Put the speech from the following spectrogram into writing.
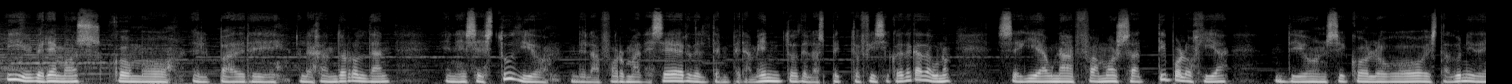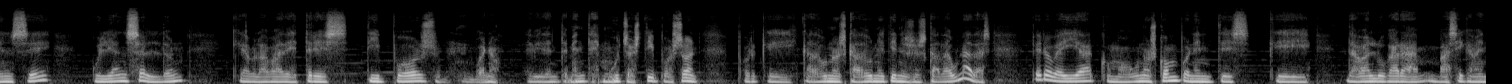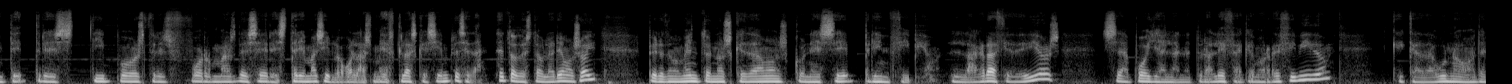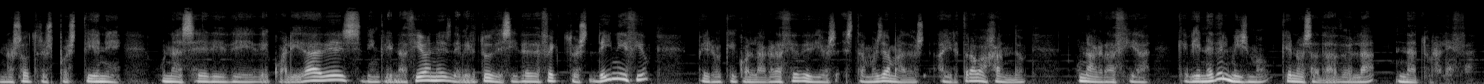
Y veremos cómo el padre Alejandro Roldán en ese estudio de la forma de ser, del temperamento, del aspecto físico de cada uno, seguía una famosa tipología de un psicólogo estadounidense, William Sheldon, que hablaba de tres tipos, bueno, evidentemente muchos tipos son, porque cada uno es cada uno y tiene sus cada unadas, pero veía como unos componentes que daban lugar a básicamente tres tipos, tres formas de ser extremas y luego las mezclas que siempre se dan. De todo esto hablaremos hoy, pero de momento nos quedamos con ese principio. La gracia de Dios se apoya en la naturaleza que hemos recibido, que cada uno de nosotros pues tiene una serie de, de cualidades, de inclinaciones, de virtudes y de defectos de inicio, pero que con la gracia de Dios estamos llamados a ir trabajando una gracia que viene del mismo que nos ha dado la naturaleza.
